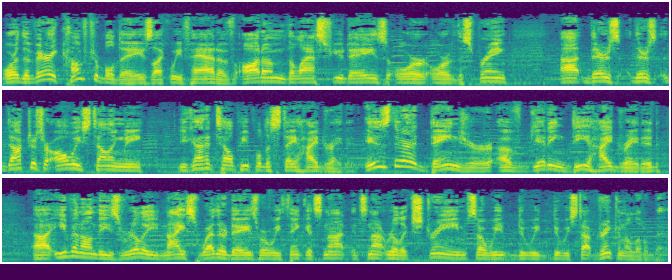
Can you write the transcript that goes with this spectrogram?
or the very comfortable days like we've had of autumn the last few days or or of the spring. Uh, there's there's doctors are always telling me you got to tell people to stay hydrated. Is there a danger of getting dehydrated? Uh, even on these really nice weather days where we think it's not it's not real extreme, so we do we do we stop drinking a little bit?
